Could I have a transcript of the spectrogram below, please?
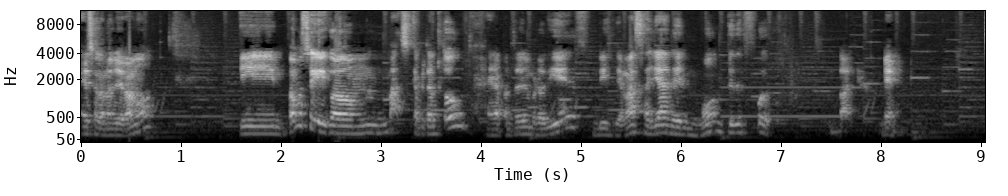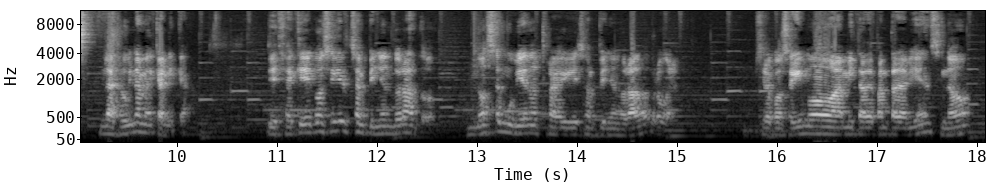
eso que nos llevamos. Y vamos a seguir con más Capitán Toad, en la pantalla número 10, dice más allá del monte de fuego. Vale, bien. La ruina mecánica. Dice, hay que conseguir el champiñón dorado. No sé muy bien nuestra champiñón dorado, pero bueno. Si lo conseguimos a mitad de pantalla bien, si no,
